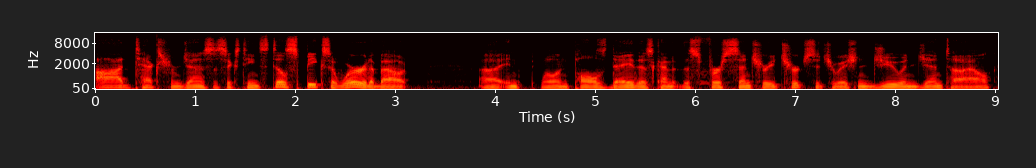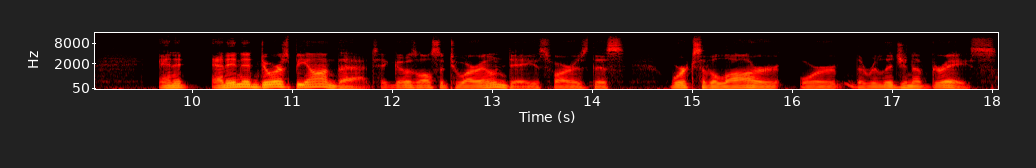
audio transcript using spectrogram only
odd text from Genesis 16, still speaks a word about uh, in well in Paul's day, this kind of this first century church situation, Jew and Gentile, and it and it endures beyond that. It goes also to our own day as far as this works of the law or or the religion of grace.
